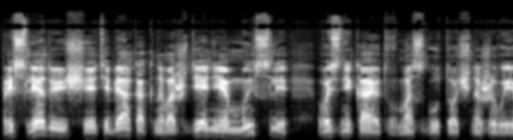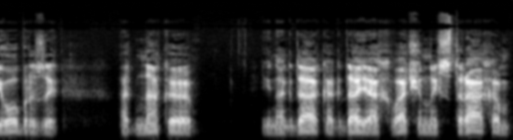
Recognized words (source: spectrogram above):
преследующие тебя, как наваждение мысли, возникают в мозгу точно живые образы. Однако иногда, когда я, охваченный страхом,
